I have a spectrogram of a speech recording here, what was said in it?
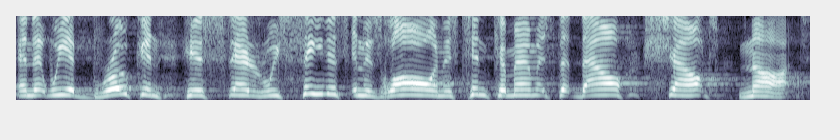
and that we had broken his standard. We see this in his law and his Ten Commandments that thou shalt not.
